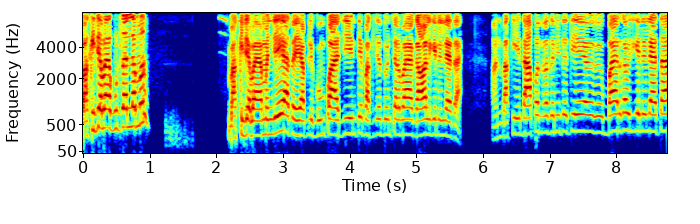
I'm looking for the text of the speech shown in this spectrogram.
बाकीच्या बाया कुठे चालल्या मग? बाकीच्या बाया म्हणजे आता हे आपली गुंपा आजी ते बाकीच्या दोन चार बाया गावाला गेलेल्या आता. आणि बाकी दहा पंधरा जणी तर ते बाहेर गावी गेलेले आता.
